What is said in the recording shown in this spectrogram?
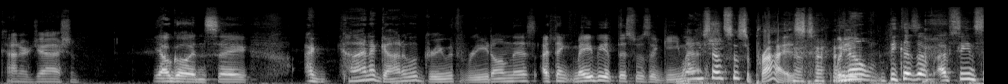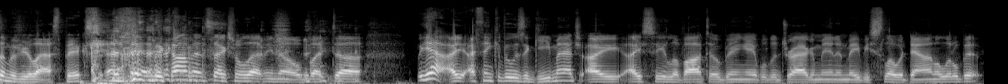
Connor Josh and Yeah, I'll go ahead and say I kind of got to agree with Reed on this. I think maybe if this was a gi match. Why do you sound so surprised? What you know, because I've, I've seen some of your last picks, and the comment section will let me know. But, uh, but yeah, I, I think if it was a gi match, I, I see Lovato being able to drag him in and maybe slow it down a little bit.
